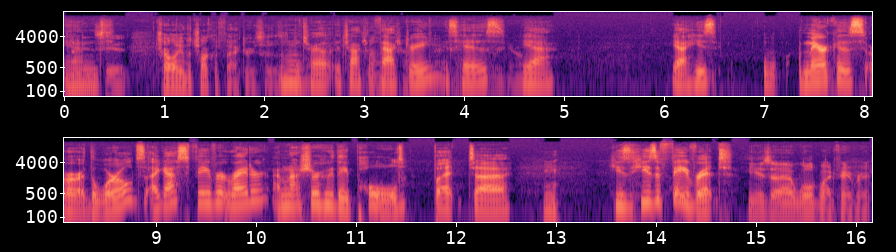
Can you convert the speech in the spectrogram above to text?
and I didn't see it. Charlie and the Chocolate Factory says. Mhm, Charlie, the Chocolate Charlie and the Factory is his. There we go. Yeah, yeah. He's America's or the world's, I guess, favorite writer. I'm not sure who they polled, but uh. He's he's a favorite. He is a worldwide favorite.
